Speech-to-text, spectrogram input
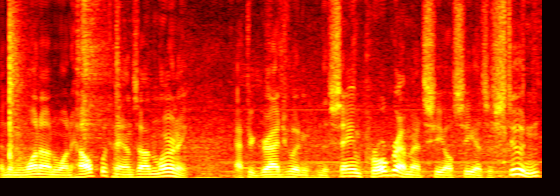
and then one-on-one -on -one help with hands-on learning. After graduating from the same program at CLC as a student,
